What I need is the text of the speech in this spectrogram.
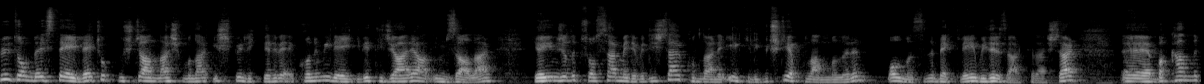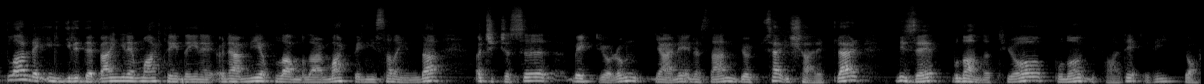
Plüton desteğiyle çok güçlü anlaşmalar, işbirlikleri ve ekonomiyle ilgili ticari imzalar, yayıncılık, sosyal medya ve dijital konularla ilgili güçlü yapılanmaların olmasını bekleyebiliriz arkadaşlar. Ee, bakanlıklarla ilgili de ben yine Mart ayında yine önemli yapılanmalar Mart ve Nisan ayında açıkçası bekliyorum. Yani en azından göksel işaretler bize bunu anlatıyor, bunu ifade ediyor.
